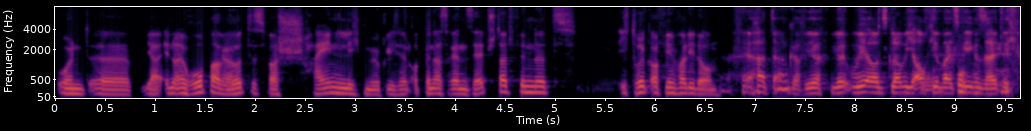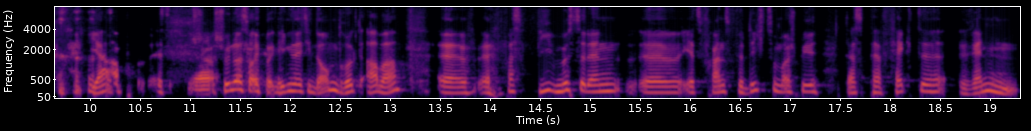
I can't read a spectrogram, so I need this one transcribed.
Und äh, ja, in Europa ja. wird es wahrscheinlich möglich sein. Ob denn das Rennen selbst stattfindet, ich drücke auf jeden Fall die Daumen. Ja, danke. Wir, wir, wir uns, glaube ich, auch jeweils gegenseitig. ja, es, ja, schön, dass ihr euch gegenseitig die Daumen drückt, aber äh, was, wie müsste denn äh, jetzt, Franz, für dich zum Beispiel das perfekte Rennen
